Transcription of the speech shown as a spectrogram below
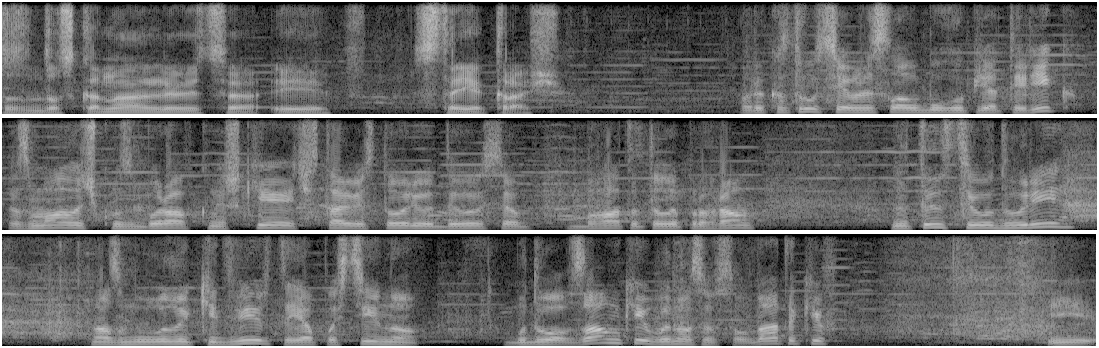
вдосконалюється і стає краще. Реконструкція вже, слава Богу, п'ятий рік. З маличку збирав книжки, читав історію, дивився багато телепрограм. В дитинстві у дворі у нас був великий двір, та я постійно будував замки, виносив солдатиків і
